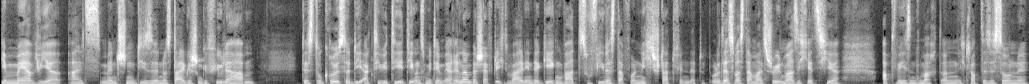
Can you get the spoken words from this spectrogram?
Je mehr wir als Menschen diese nostalgischen Gefühle haben, desto größer die Aktivität, die uns mit dem Erinnern beschäftigt, weil in der Gegenwart zu vieles davon nicht stattfindet. Oder das, was damals schön war, sich jetzt hier abwesend macht. Und ich glaube, das ist so eine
